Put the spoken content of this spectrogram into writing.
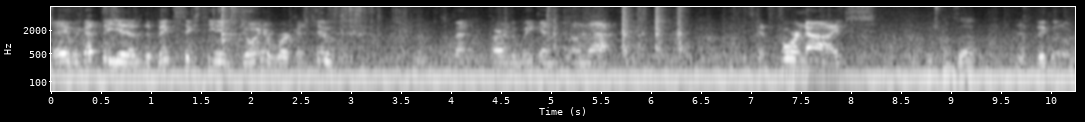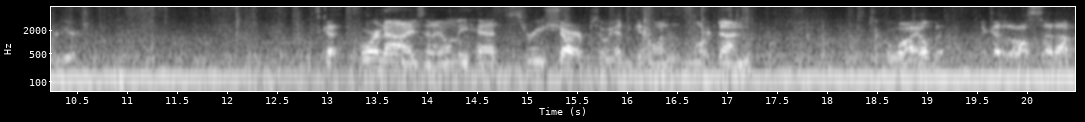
Hey, we got the uh, the big 16 inch joiner working too. Spent part of the weekend on that. It's got four knives. Which one's that? This big one over here. It's got four knives, and I only had three sharp, so we had to get one more done. Took a while, but I got it all set up.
